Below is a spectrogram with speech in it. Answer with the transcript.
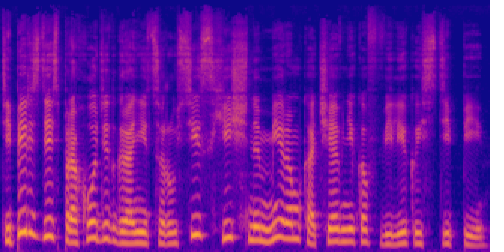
Теперь здесь проходит граница Руси с хищным миром кочевников Великой Степи.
